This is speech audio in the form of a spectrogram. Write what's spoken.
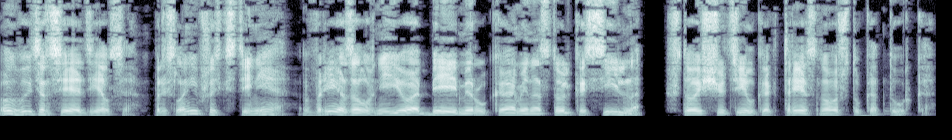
Он вытерся и оделся. Прислонившись к стене, врезал в нее обеими руками настолько сильно, что ощутил, как треснула штукатурка.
